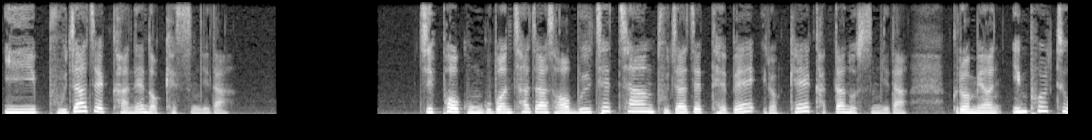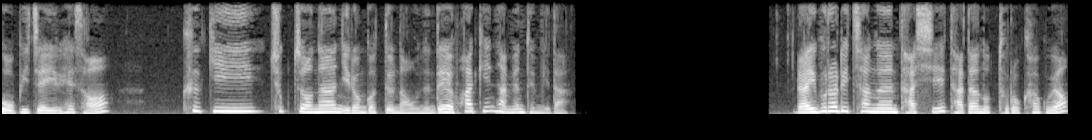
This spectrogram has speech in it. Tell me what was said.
이 부자재 칸에 넣겠습니다. 지퍼 09번 찾아서 물체창 부자재 탭에 이렇게 갖다 놓습니다. 그러면 import obj를 해서 크기, 축전환 이런 것들 나오는데 확인하면 됩니다. 라이브러리 창은 다시 닫아 놓도록 하고요.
